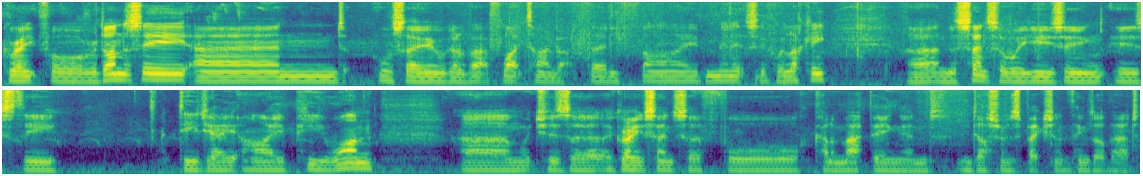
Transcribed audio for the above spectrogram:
great for redundancy, and also we've got about flight time about 35 minutes if we're lucky. Uh, and the sensor we're using is the DJI P1, um, which is a, a, great sensor for kind of mapping and industrial inspection and things like that.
